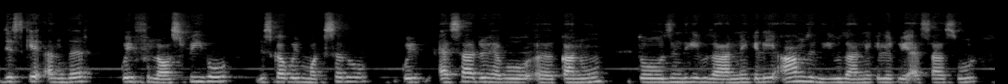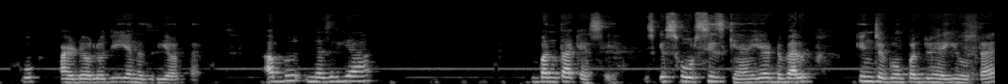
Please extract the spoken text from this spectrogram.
جس کے اندر کوئی فلاسفی ہو، جس کا کوئی مقصد ہو، کوئی ایسا جو ہے وہ قانون تو زندگی گزارنے کے لیے، عام زندگی گزارنے کے لیے کوئی ایسا اصول، وہ آئیڈیالوجی یا نظریہ ہوتا ہے۔ اب نظریہ بنتا کیسے ہے؟ اس کے سورسز کیا ہیں؟ یا ڈیولپ کن جگہوں پر جو ہے یہ ہوتا ہے؟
